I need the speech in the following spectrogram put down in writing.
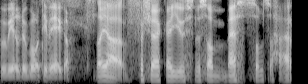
hur vill du gå tillväga? No, jag försöker just nu som mest som så här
